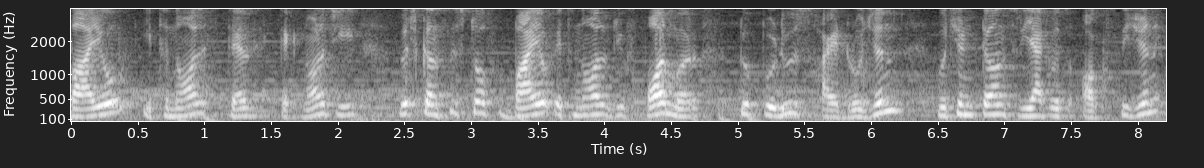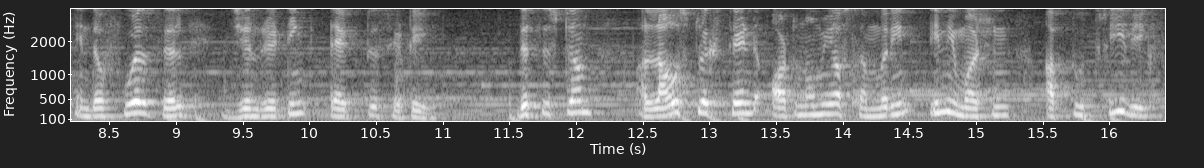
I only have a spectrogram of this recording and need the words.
bioethanol stealth technology which consists of bioethanol reformer to produce hydrogen which in turn react with oxygen in the fuel cell generating electricity. This system allows to extend autonomy of submarine in immersion up to 3 weeks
